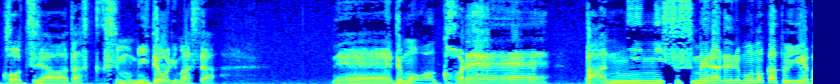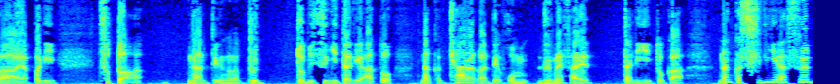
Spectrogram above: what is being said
こちら私も見ておりました。ねえ、でも、これ、万人に勧められるものかといえば、やっぱり、ちょっと、なんていうのかな、ぶっ飛びすぎたり、あと、なんかキャラがデフォルメされたりとか、なんかシリアス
